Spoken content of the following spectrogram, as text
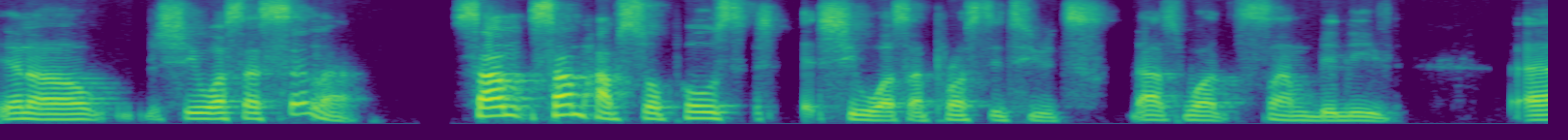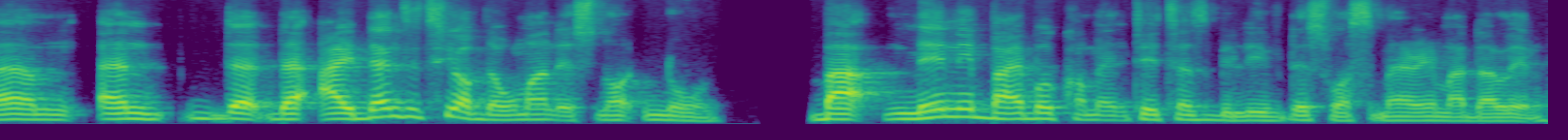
you know, she was a sinner. Some some have supposed she was a prostitute. That's what some believe. Um, and the, the identity of the woman is not known. But many Bible commentators believe this was Mary Magdalene.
